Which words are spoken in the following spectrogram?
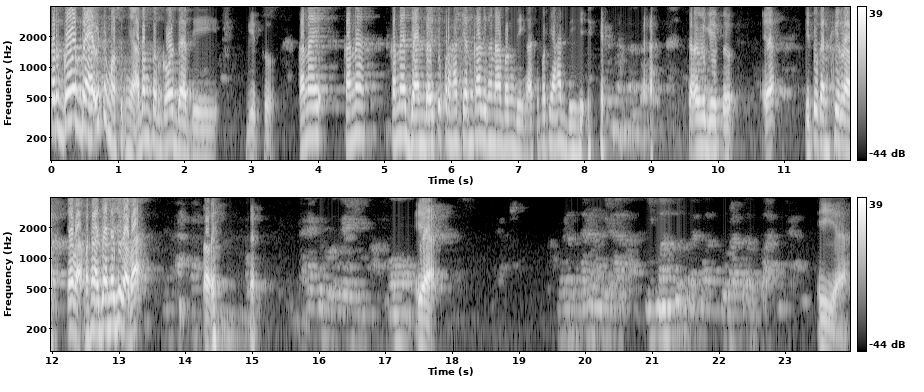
Tergoda itu maksudnya. Abang tergoda di. Gitu. Karena karena karena janda itu perhatian kali dengan abang di nggak seperti adik saya begitu ya itu kan khilaf ya pak masalah janda juga pak oh, iya Iya.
